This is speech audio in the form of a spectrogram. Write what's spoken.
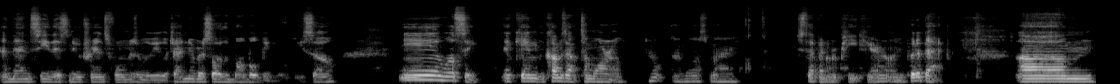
and then see this new Transformers movie, which I never saw the Bumblebee movie. So yeah, we'll see. It came it comes out tomorrow. Oh, I lost my step and repeat here. Let me put it back. Um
